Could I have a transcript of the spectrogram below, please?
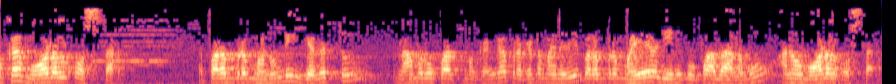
ఒక మోడల్కి వస్తారు. పరబ్రహ్మ నుండి ఈ జగత్తు నామరూపాత్మకంగా ప్రకటమైనది పరబ్రహ్మయే దీనికి ఉపాదానము అని ఒక మోడల్కి వస్తారు.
